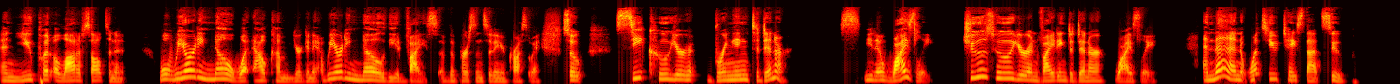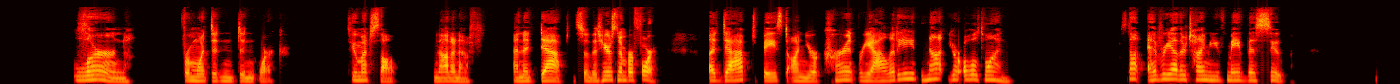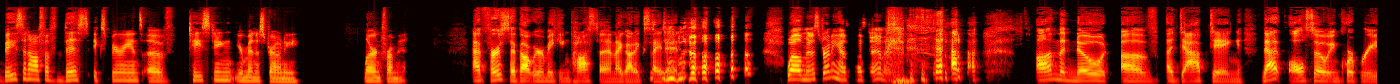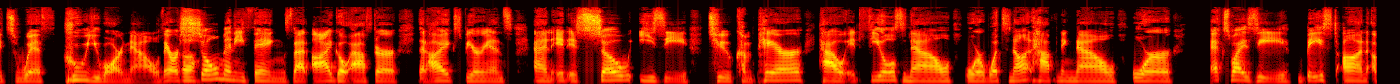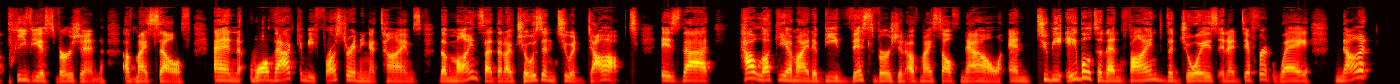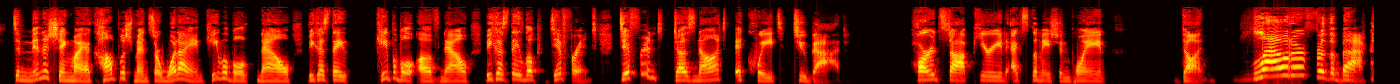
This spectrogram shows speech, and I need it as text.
and you put a lot of salt in it, well, we already know what outcome you're going to, we already know the advice of the person sitting across the way. So seek who you're bringing to dinner, you know, wisely. Choose who you're inviting to dinner wisely. And then once you taste that soup, learn from what didn't, didn't work. Too much salt, not enough and adapt. So this, here's number four adapt based on your current reality, not your old one. It's not every other time you've made this soup. Base it off of this experience of tasting your minestrone. Learn from it. At first, I thought we were making pasta and I got excited. well, minestrone has pasta in it. on the note of adapting, that also incorporates with who you are now. There are Ugh. so many things that I go after that I experience, and it is so easy to compare how it feels now or what's not happening now or XYZ based on a previous version of myself. And while that can be frustrating at times, the mindset that I've chosen to adopt is that how lucky am I to be this version of myself now and to be able to then find the joys in a different way, not diminishing my accomplishments or what I am capable now because they capable of now because they look different. Different does not equate to bad. Hard stop, period, exclamation point, done. Louder for the back.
